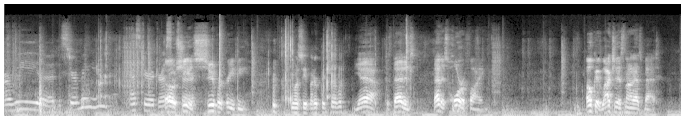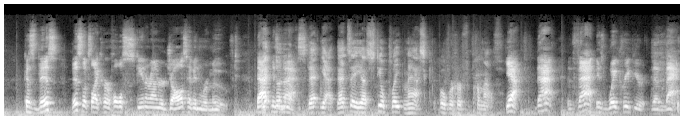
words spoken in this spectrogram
Are we uh, disturbing you? Esther addresses Oh, she her. is super creepy. You want to see a better picture of her? Yeah, because that is that is horrifying. Okay, well actually that's not as bad. Because this this looks like her whole skin around her jaws have been removed. That Yeah, is no, a no, no. mask. That yeah, that's a uh, steel plate mask over her her mouth. Yeah, that that is way creepier than that.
